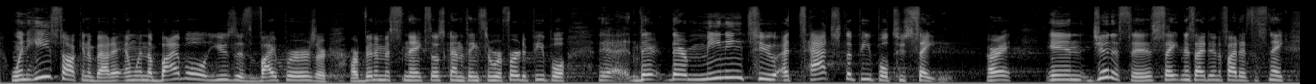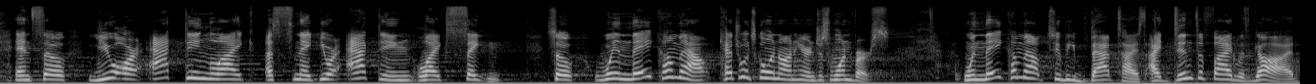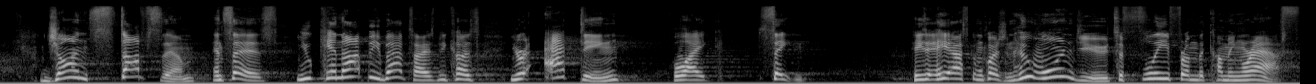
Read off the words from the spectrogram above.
When he's talking about it, and when the Bible uses vipers or, or venomous snakes, those kind of things to refer to people, uh, they're, they're meaning to attach the people to Satan. All right? In Genesis, Satan is identified as a snake. And so you are acting like a snake. You are acting like Satan. So when they come out, catch what's going on here in just one verse. When they come out to be baptized, identified with God, John stops them and says, You cannot be baptized because you're acting like Satan. He, he asked him a question Who warned you to flee from the coming wrath?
